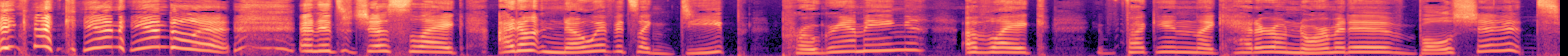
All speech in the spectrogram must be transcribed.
like I can't handle it. And it's just like I don't know if it's like deep programming of like fucking like heteronormative bullshit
